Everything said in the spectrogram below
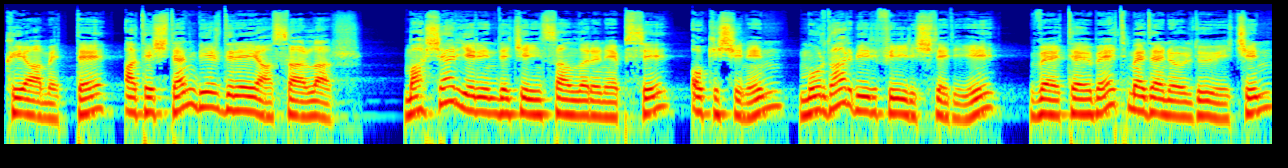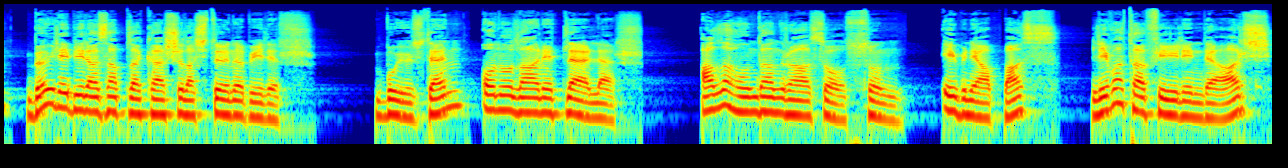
kıyamette ateşten bir direğe asarlar. Mahşer yerindeki insanların hepsi o kişinin murdar bir fiil işlediği ve tevbe etmeden öldüğü için böyle bir azapla karşılaştığını bilir. Bu yüzden onu lanetlerler. Allah ondan razı olsun. İbni Abbas, Livata fiilinde arş,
